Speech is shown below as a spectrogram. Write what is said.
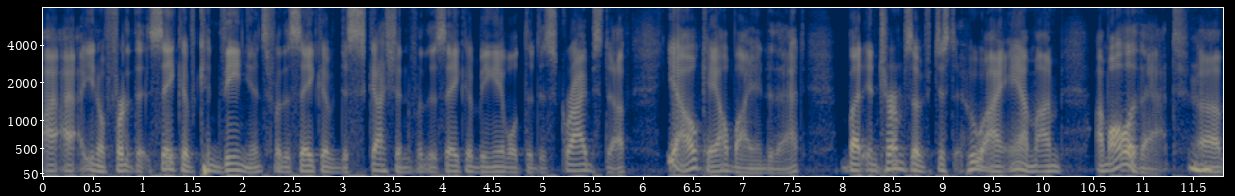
I, I, you know, for the sake of convenience, for the sake of discussion, for the sake of being able to describe stuff, yeah, okay, I'll buy into that. But in terms of just who I am, I'm I'm all of that, uh,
